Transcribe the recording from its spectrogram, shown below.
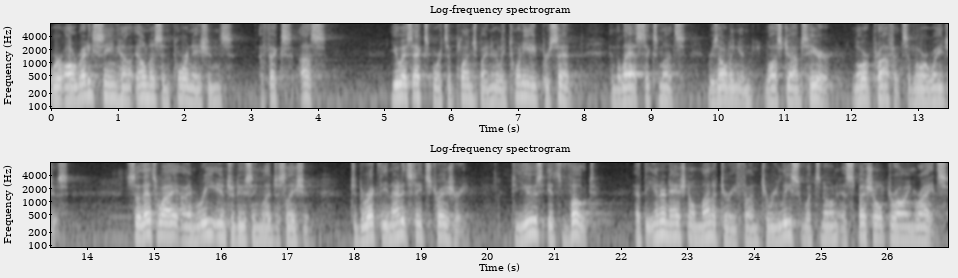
We're already seeing how illness in poor nations affects us U.S. exports have plunged by nearly 28% in the last six months, resulting in lost jobs here, lower profits, and lower wages. So that's why I'm reintroducing legislation to direct the United States Treasury to use its vote at the International Monetary Fund to release what's known as special drawing rights.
